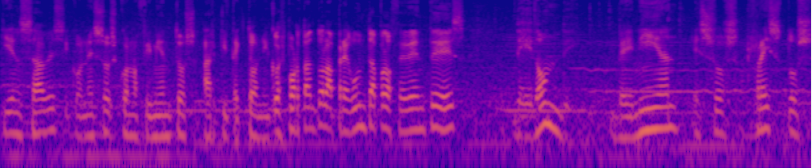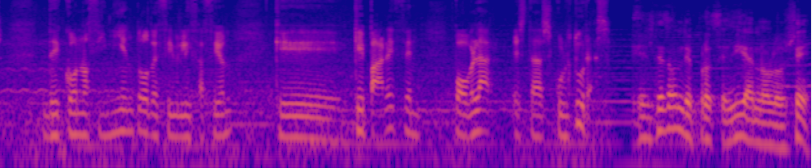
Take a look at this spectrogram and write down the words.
quién sabe si con esos conocimientos arquitectónicos. Por tanto, la pregunta procedente es, ¿de dónde venían esos restos de conocimiento o de civilización que, que parecen poblar estas culturas? El de dónde procedía no lo sé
